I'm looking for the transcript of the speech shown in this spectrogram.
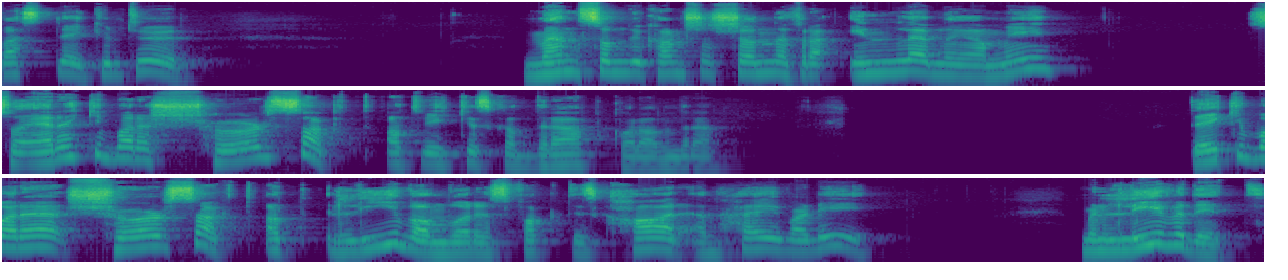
vestlige kultur. Men som du kanskje skjønner fra innledninga mi, så er det ikke bare sjølsagt at vi ikke skal drepe hverandre. Det er ikke bare sjølsagt at livene våre faktisk har en høy verdi. Men livet ditt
